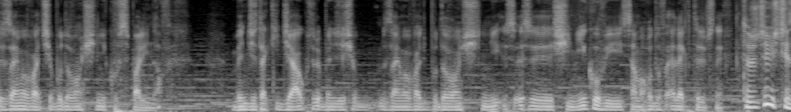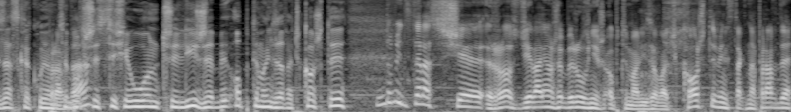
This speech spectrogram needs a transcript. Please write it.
zajmować się budową silników spalinowych będzie taki dział, który będzie się zajmować budową silników i samochodów elektrycznych. To rzeczywiście zaskakujące, Prawda? bo wszyscy się łączyli, żeby optymalizować koszty. No więc teraz się rozdzielają, żeby również optymalizować koszty, więc tak naprawdę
